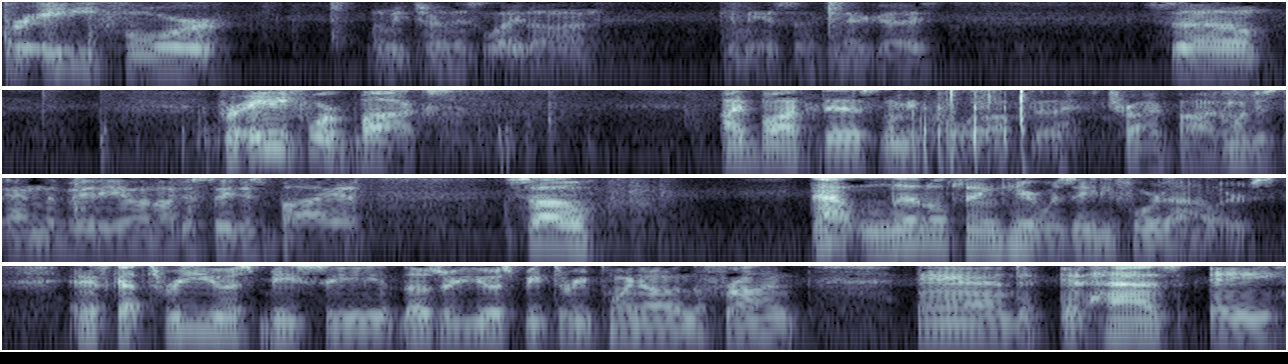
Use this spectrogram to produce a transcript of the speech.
for 84, let me turn this light on. Give me a second there, guys. So for 84 bucks, I bought this. Let me pull it off the tripod and we'll just end the video and I'll just say just buy it. So that little thing here was $84 and it's got three USB-C. Those are USB 3.0 in the front and it has a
